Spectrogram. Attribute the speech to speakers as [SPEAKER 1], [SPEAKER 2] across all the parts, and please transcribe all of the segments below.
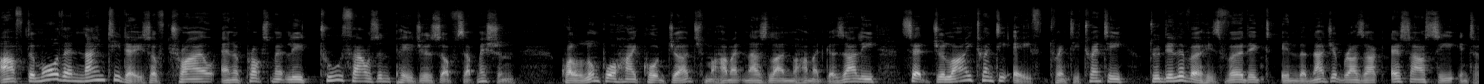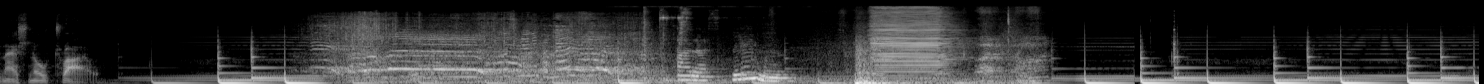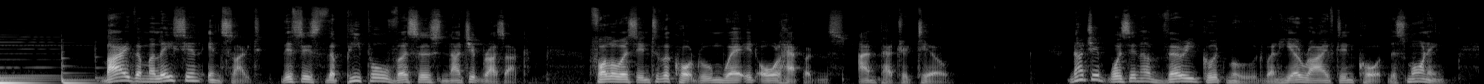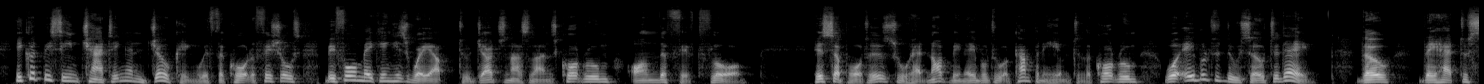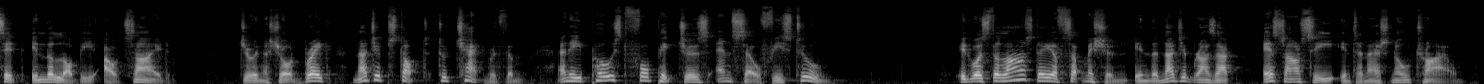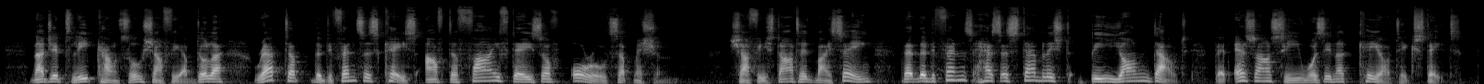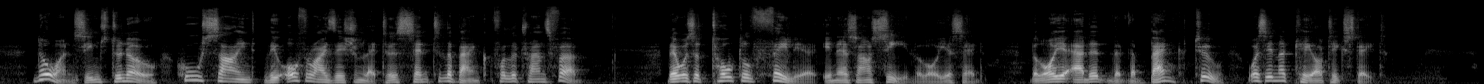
[SPEAKER 1] After more than 90 days of trial and approximately 2,000 pages of submission, Kuala Lumpur High Court Judge Muhammad Nazlan Muhammad Ghazali set July 28, 2020 to deliver his verdict in the Najib Razak SRC International trial.
[SPEAKER 2] Aras Pleno.
[SPEAKER 1] By the Malaysian Insight, this is The People versus Najib Razak. Follow us into the courtroom where it all happens. I'm Patrick Teoh. Najib was in a very good mood when he arrived in court this morning. He could be seen chatting and joking with the court officials before making his way up to Judge Nazlan's courtroom on the fifth floor. His supporters, who had not been able to accompany him to the courtroom, were able to do so today, though they had to sit in the lobby outside. During a short break, Najib stopped to chat with them, and he posed for pictures and selfies too. It was the last day of submission in the Najib Razak SRC International trial. Najib's lead counsel, Shafee Abdullah, wrapped up the defense's case after five days of oral submission. Shafee started by saying that the defense has established beyond doubt that SRC was in a chaotic state. No one seems to know who signed the authorization letters sent to the bank for the transfer. There was a total failure in SRC, the lawyer said. The lawyer added that the bank, too, was in a chaotic state.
